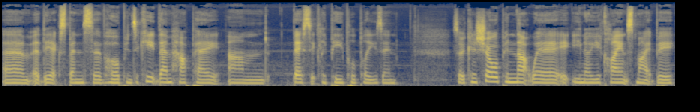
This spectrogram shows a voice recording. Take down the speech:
um, at the expense of hoping to keep them happy and basically people pleasing. So it can show up in that way. It, you know, your clients might be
